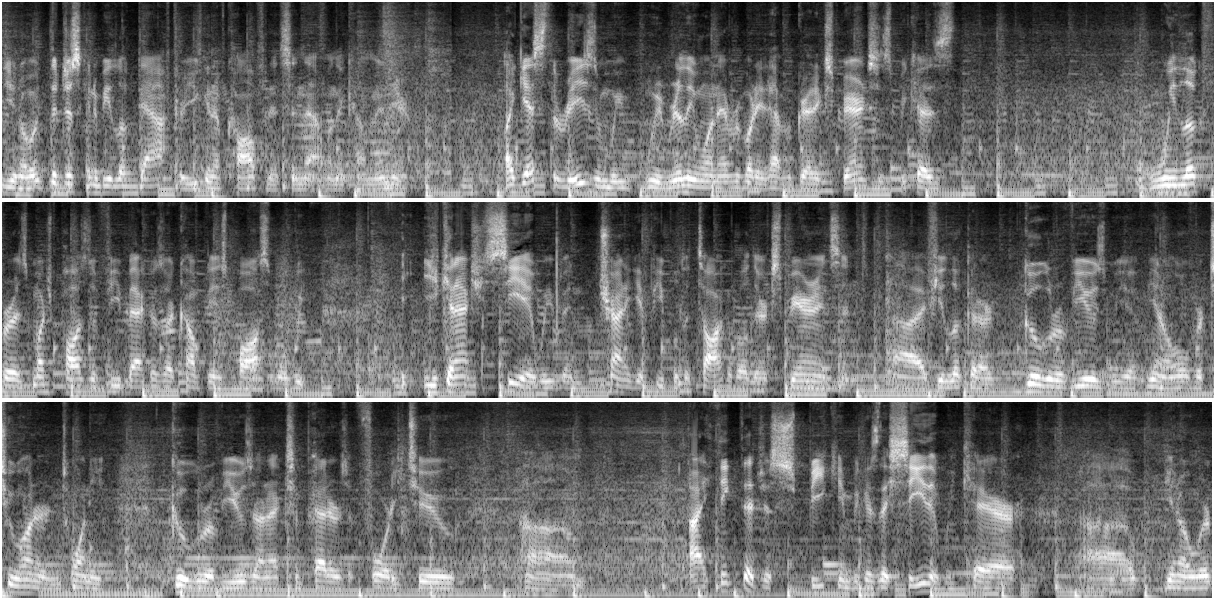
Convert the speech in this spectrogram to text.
you know they're just going to be looked after. You can have confidence in that when they come in here. I guess the reason we, we really want everybody to have a great experience is because we look for as much positive feedback as our company as possible. We, you can actually see it. We've been trying to get people to talk about their experience, and uh, if you look at our Google reviews, we have you know over 220 Google reviews. Our next competitors at 42. Um, I think they're just speaking because they see that we care. Uh, you know, we're,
